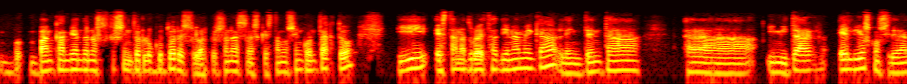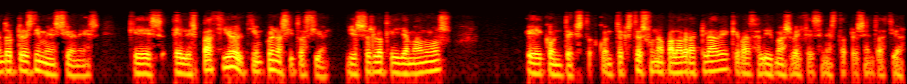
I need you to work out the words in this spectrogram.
van cambiando nuestros interlocutores o las personas en las que estamos en contacto y esta naturaleza dinámica le intenta ah, imitar Helios considerando tres dimensiones, que es el espacio, el tiempo y la situación. Y eso es lo que llamamos eh, contexto. Contexto es una palabra clave que va a salir más veces en esta presentación.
